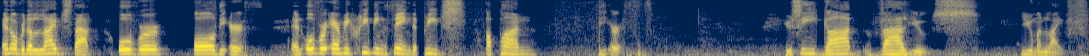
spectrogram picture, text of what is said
and over the livestock, over all the earth, and over every creeping thing that creeps upon the earth. You see, God values human life.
